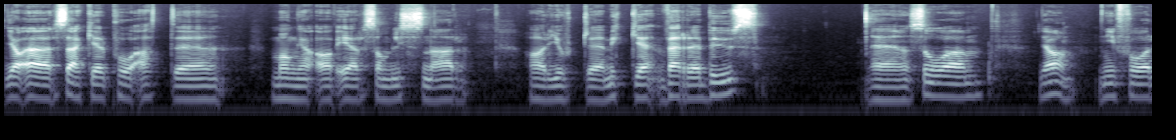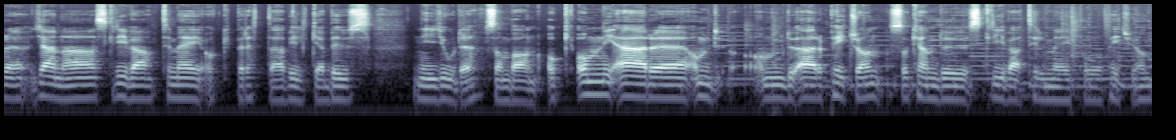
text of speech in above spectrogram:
Jag är säker på att eh, många av er som lyssnar har gjort eh, mycket värre bus. Eh, så ja, ni får eh, gärna skriva till mig och berätta vilka bus ni gjorde som barn. Och om ni är, eh, om du, om du är Patreon så kan du skriva till mig på Patreon.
